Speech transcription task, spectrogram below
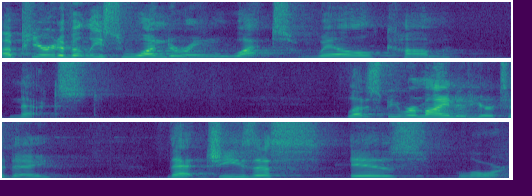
a period of at least wondering what will come next. Let us be reminded here today that Jesus is Lord.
